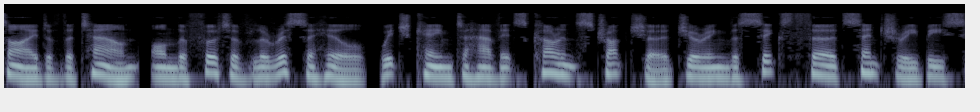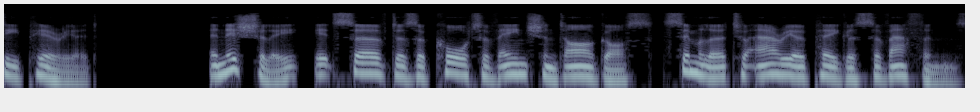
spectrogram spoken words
side of the town, on the foot of Larissa Hill, which came to have its current structure during the 6th–3rd century BC period. Initially, it served as a court of ancient Argos, similar to Areopagus of Athens.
